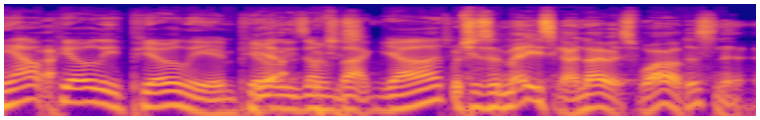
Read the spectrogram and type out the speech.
He out Piolied Pioli in Yeah, Pioli's own is- backyard. which is amazing. I know it's wild, isn't it?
